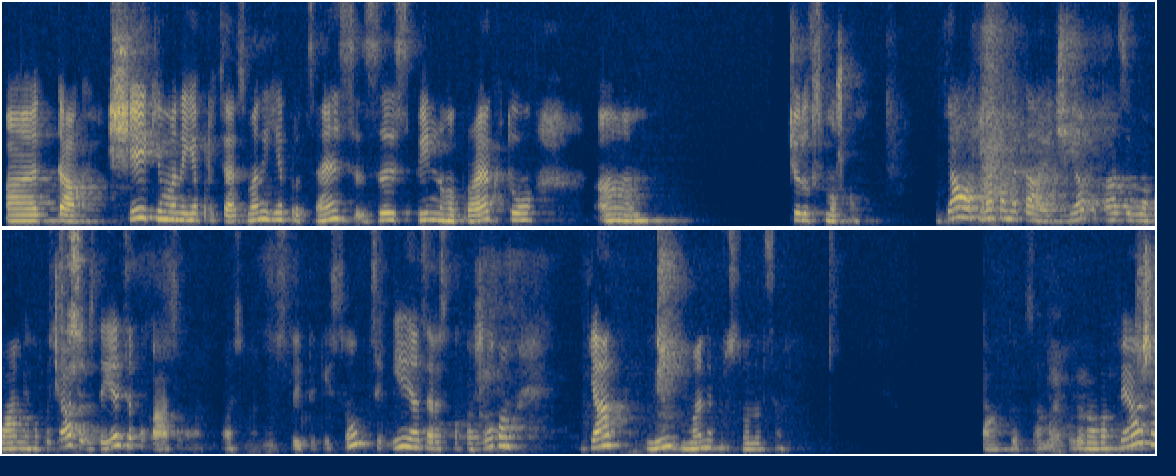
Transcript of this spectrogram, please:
А, так, ще який в мене є процес? У мене є процес з спільного проєкту Чудо в смужку. Я от не пам'ятаю, чи я показувала вам його початок, здається, показувала. Ось у мене стоїть такий сумці, і я зараз покажу вам, як він у мене просунувся. Так, тут моя кольорова пряжа.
